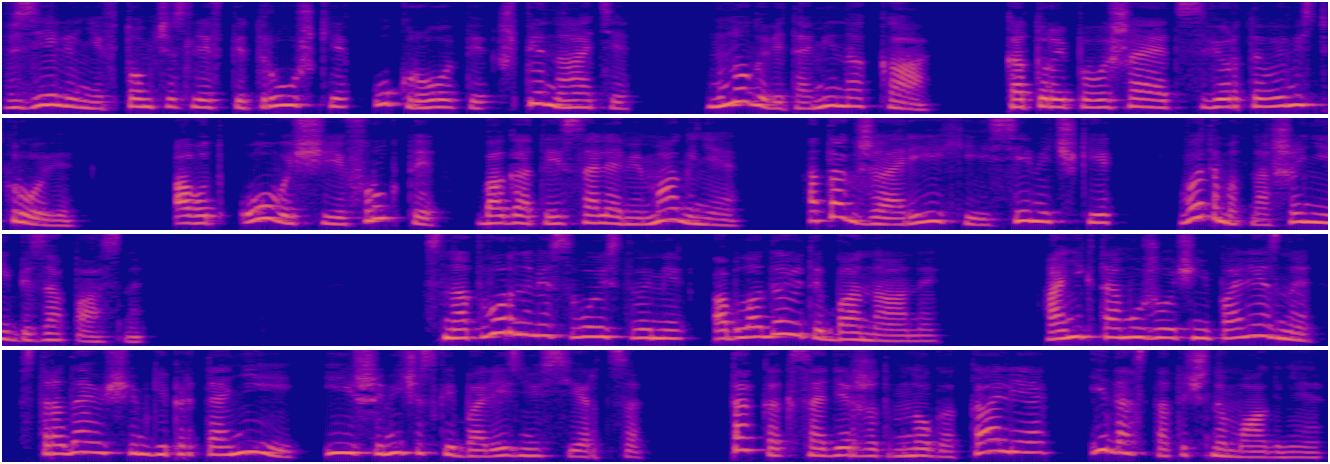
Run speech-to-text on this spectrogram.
В зелени, в том числе в петрушке, укропе, шпинате, много витамина К, который повышает свертываемость крови, а вот овощи и фрукты, богатые солями магния, а также орехи и семечки, в этом отношении безопасны. Снотворными свойствами обладают и бананы. Они к тому же очень полезны страдающим гипертонией и ишемической болезнью сердца, так как содержат много калия и достаточно магния.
